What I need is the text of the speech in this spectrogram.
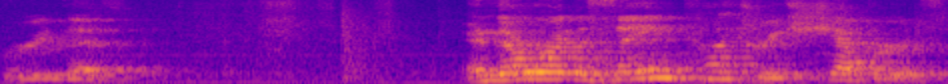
Read this. And there were in the same country shepherds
